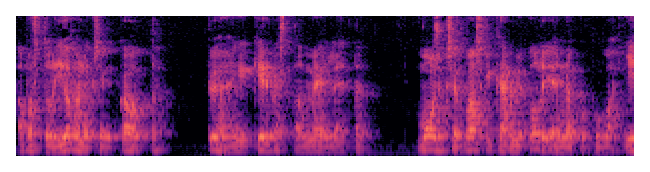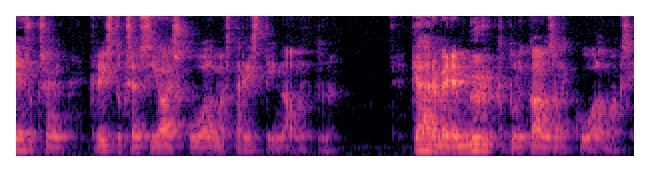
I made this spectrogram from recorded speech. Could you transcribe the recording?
Apostoli Johanneksen kautta pyhä kirkastaa meille, että Mooseksen vaskikärme oli ennakkokuva Jeesuksen Kristuksen sijaiskuolemasta ristiinnaulittuna. Käärmeiden myrkky tuli kansalle kuolemaksi.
